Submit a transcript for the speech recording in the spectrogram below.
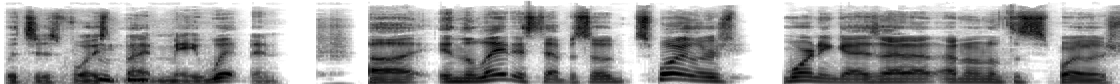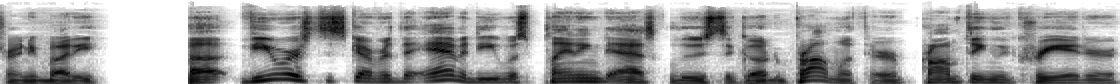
which is voiced by Mae Whitman. Uh, in the latest episode, spoilers, warning guys, I, I don't know if this is spoilers for anybody. Uh, viewers discovered that Amity was planning to ask Luz to go to prom with her, prompting the creator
